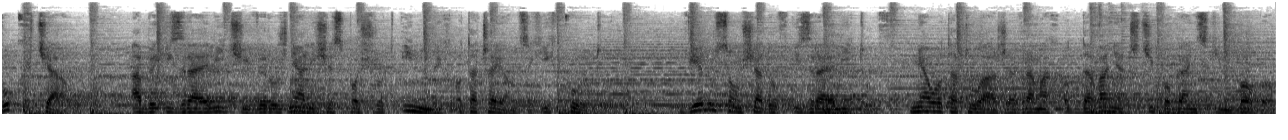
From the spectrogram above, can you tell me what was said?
Bóg chciał, aby Izraelici wyróżniali się spośród innych otaczających ich kultur. Wielu sąsiadów Izraelitów miało tatuaże w ramach oddawania czci pogańskim bogom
